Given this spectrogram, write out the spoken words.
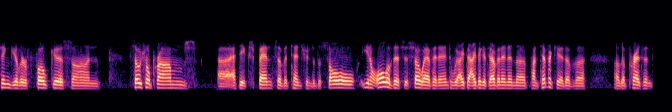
singular focus on social problems, uh, at the expense of attention to the soul. You know, all of this is so evident. I, th- I think it's evident in the pontificate of the of the present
